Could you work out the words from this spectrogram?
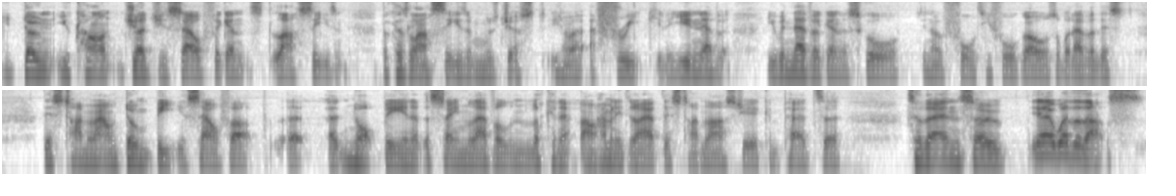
you don't you can't judge yourself against last season because last season was just you know a, freak you know you never you were never going to score you know 44 goals or whatever this this time around don't beat yourself up at, at, not being at the same level and looking at oh how many did I have this time last year compared to to then so yeah whether that's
